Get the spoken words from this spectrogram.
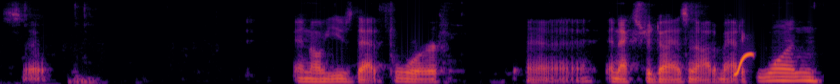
So, and I'll use that for uh, an extra die as an automatic one.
